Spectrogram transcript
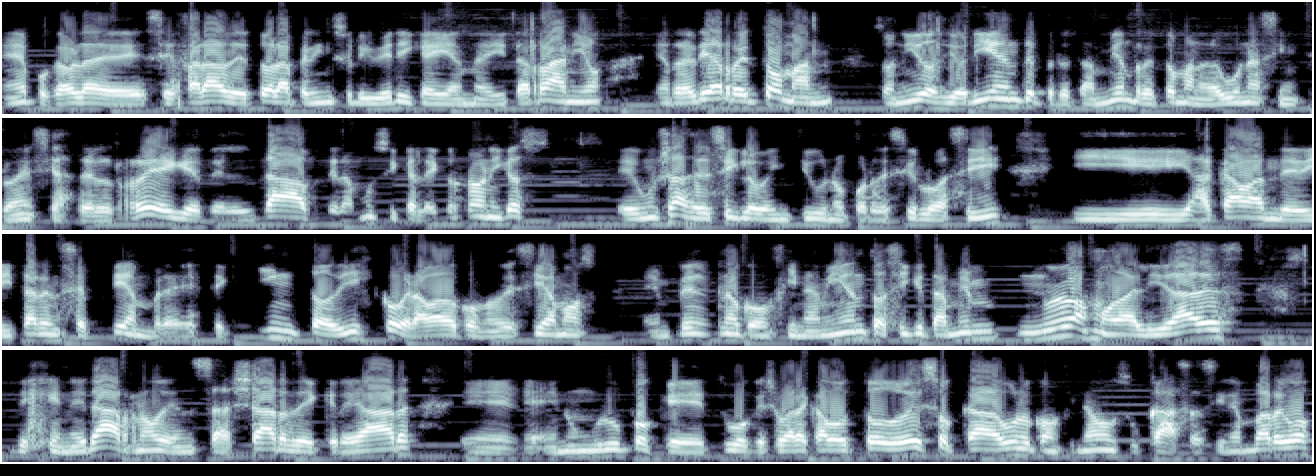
¿eh? porque habla de sefarad de toda la península ibérica y el Mediterráneo, en realidad retoman sonidos de Oriente, pero también retoman algunas influencias del reggae, del dub, de la música electrónica, eh, un jazz del siglo XXI, por decirlo así, y acaban de editar en septiembre este quinto disco, grabado, como decíamos, en pleno confinamiento, así que también nuevas modalidades de generar, ¿no? de ensayar, de crear eh, en un grupo que tuvo que llevar a cabo todo eso, cada uno confinado en su casa. Sin embargo,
